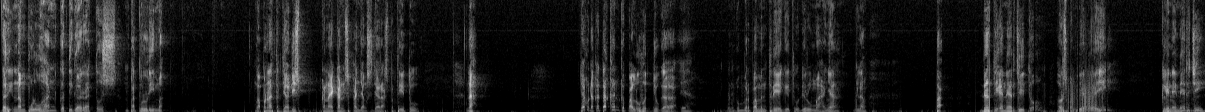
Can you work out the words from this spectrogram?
Dari 60-an ke 345. Nggak pernah terjadi kenaikan sepanjang sejarah seperti itu. Nah, saya udah katakan ke Pak Luhut juga ya beberapa menteri gitu di rumahnya bilang, Pak, dirty energy itu harus membiayai clean energy.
